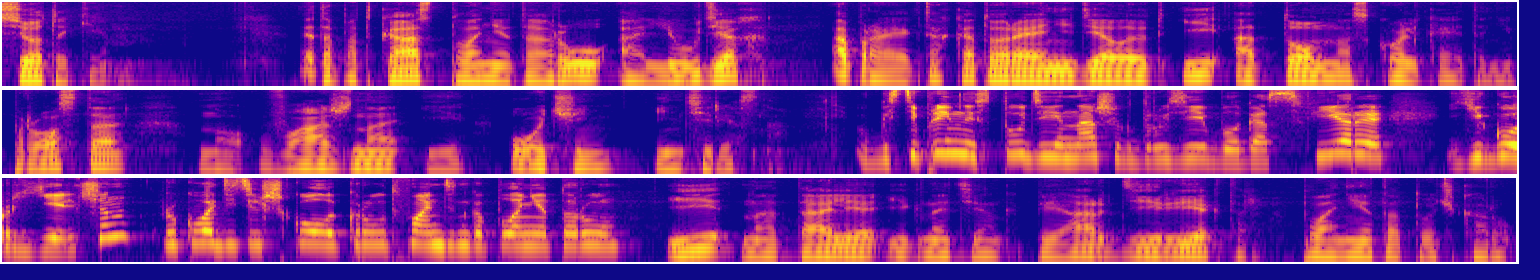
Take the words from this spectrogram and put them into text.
Все-таки. Это подкаст Планета.ру о людях, о проектах, которые они делают, и о том, насколько это непросто, но важно и очень интересно. В гостеприимной студии наших друзей Благосферы Егор Ельчин, руководитель школы краудфандинга Планета.ру. И Наталья Игнатенко, пиар-директор планета.ру.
